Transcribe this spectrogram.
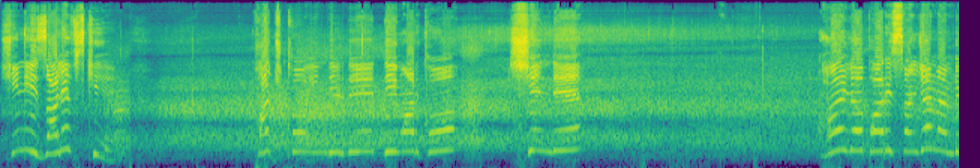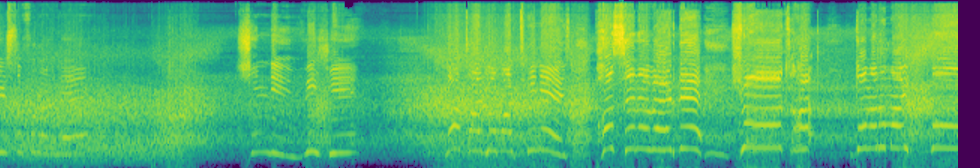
Şimdi Zalewski. Paçko indirdi. Di Marco. Şimdi hala Paris Saint Germain 1-0 önde. Şimdi Vici Latario Martinez pasını verdi. Şut! Ha, Donnarumma gol!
